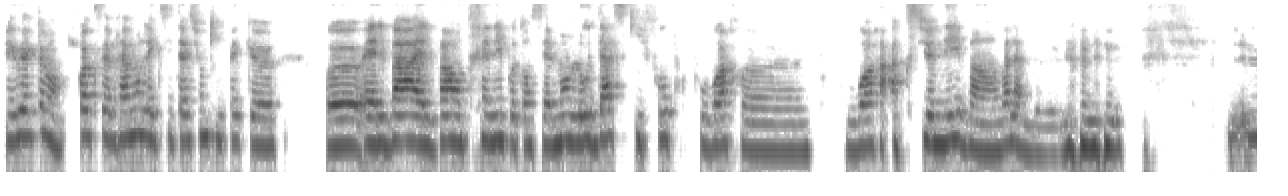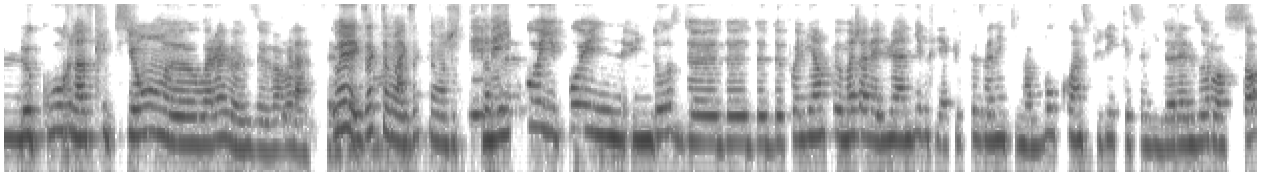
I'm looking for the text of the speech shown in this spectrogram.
Exactement. Je crois que c'est vraiment l'excitation qui fait que euh, elle, va, elle va entraîner potentiellement l'audace qu'il faut pour pouvoir, euh, pouvoir actionner ben, voilà, le, le cours, l'inscription, euh, voilà. voilà oui, exactement, exactement. mais il faut, il faut une, une dose de, de, de, folie un peu. Moi, j'avais lu un livre il y a quelques années qui m'a beaucoup inspiré, qui est celui de Renzo Rosso,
